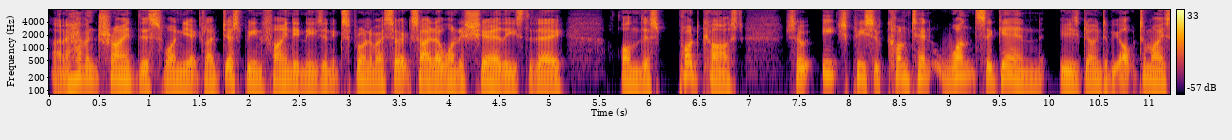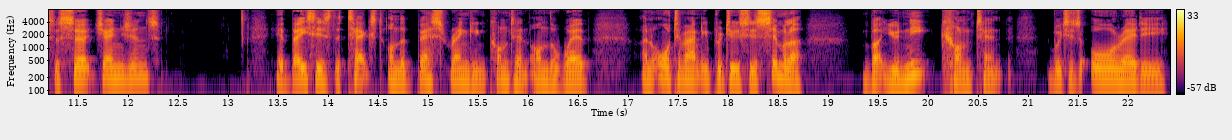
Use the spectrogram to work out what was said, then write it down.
And I haven't tried this one yet because I've just been finding these and exploring them. I'm so excited I want to share these today on this podcast. So each piece of content, once again, is going to be optimized for search engines. It bases the text on the best ranking content on the web and automatically produces similar but unique content, which is already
